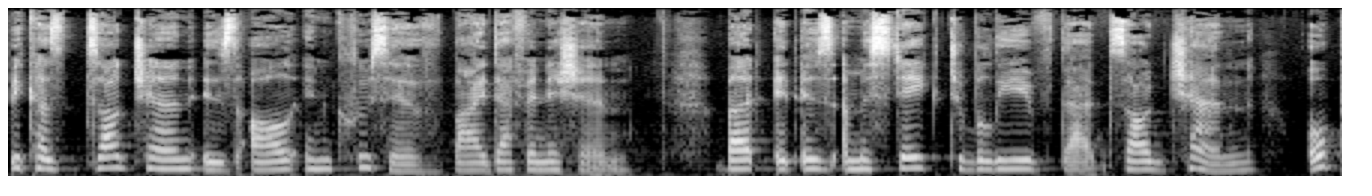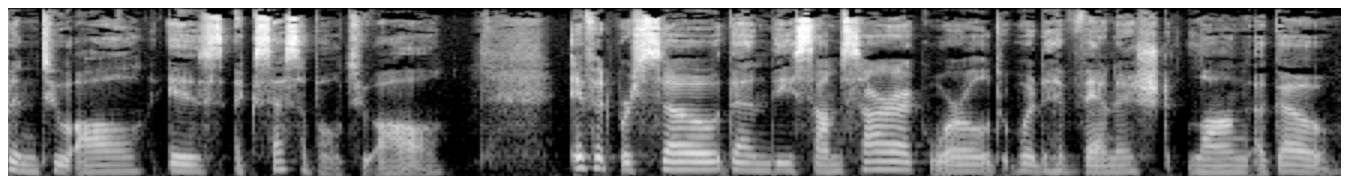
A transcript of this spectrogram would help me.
because Dzogchen is all inclusive by definition. But it is a mistake to believe that Dzogchen, open to all, is accessible to all. If it were so, then the samsaric world would have vanished long ago.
